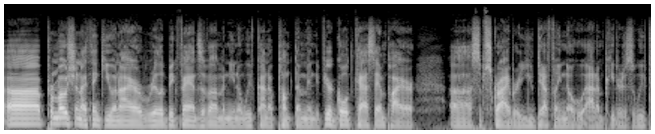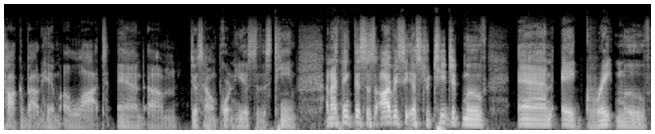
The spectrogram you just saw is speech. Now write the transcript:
uh, promotion. I think you and I are really big fans of him, and you know we've kind of pumped them. And if you're a Goldcast Empire uh, subscriber, you definitely know who Adam Peters is. We've talked about him a lot, and um, just how important he is to this team. And I think this is obviously a strategic move and a great move.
